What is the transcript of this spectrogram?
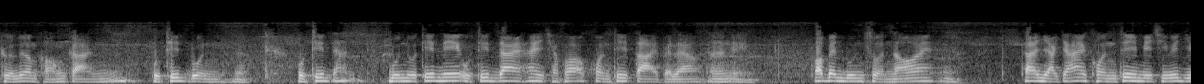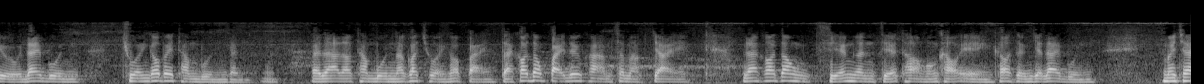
คือเรื่องของการอุทิศบุญ อุทิศบุญอุทิศนี้อุทิศได้ให้เฉพาะคนที่ตายไปแล้วเท่านั้นเอง เพราะเป็นบุญส่วนน้อย ถ้าอยากจะให้คนที่มีชีวิตอยู่ได้บุญชวนเขาไปทำบุญกัน เวลาเราทำบุญเราก็ชวนเขาไป แต่เขาต้องไปด้วยความสมัครใจ และเขาต้องเสียเงินเสียทองของเขาเองเขาถึงจะได้บุญ ไม่ใช่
